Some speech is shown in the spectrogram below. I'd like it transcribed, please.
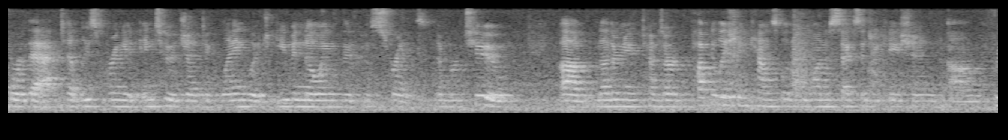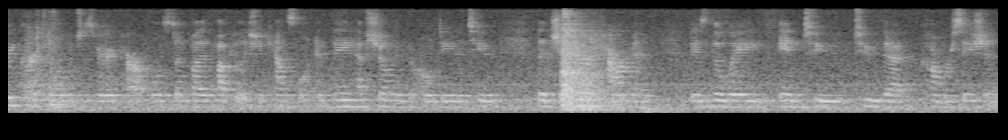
for that to at least bring it into agentic language, even knowing the constraints. Number two, um, another New York Times article, Population Council, if you want a sex education um, free curriculum, which is very powerful, is done by the Population Council, and they have shown in their own data too that gender empowerment is the way into to that conversation.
